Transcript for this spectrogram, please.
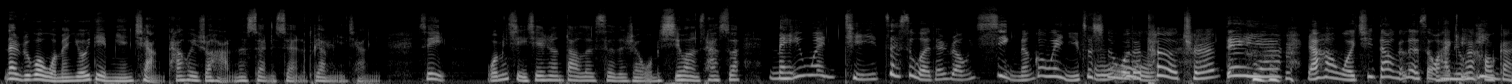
那如果我们有一点勉强，他会说好，那算了算了，不要勉强你。所以我们请先生倒垃圾的时候，我们希望他说没问题，这是我的荣幸，能够为你服务，这是我的特权。对呀，然后我去倒个垃圾，我还可以运动，好感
